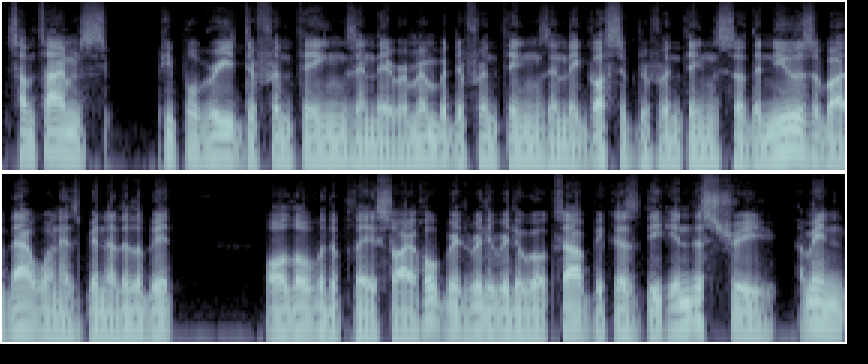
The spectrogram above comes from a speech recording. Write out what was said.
sometimes people read different things and they remember different things and they gossip different things. So the news about that one has been a little bit all over the place. So I hope it really, really works out because the industry. I mean,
